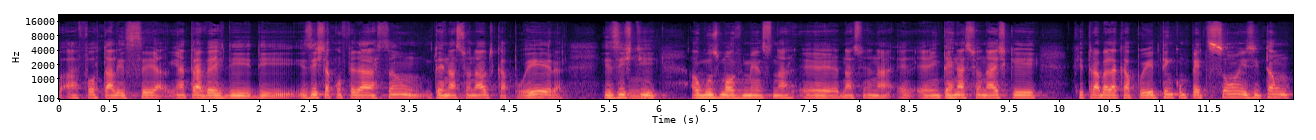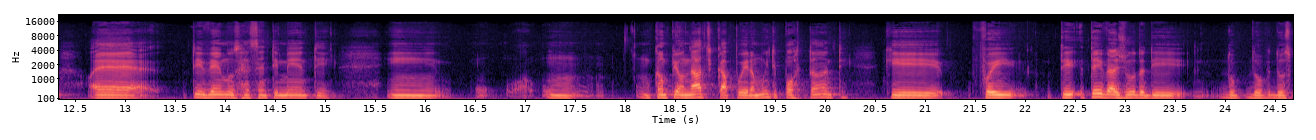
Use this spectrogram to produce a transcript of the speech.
a, fortalecer através de, de, Existe a Confederação Internacional de Capoeira, existe uhum. alguns movimentos na, é, nacionais, é, é, internacionais que, que trabalham a capoeira, tem competições. Então, é, tivemos recentemente em um, um campeonato de capoeira muito importante que foi teve ajuda de, do, do, dos,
